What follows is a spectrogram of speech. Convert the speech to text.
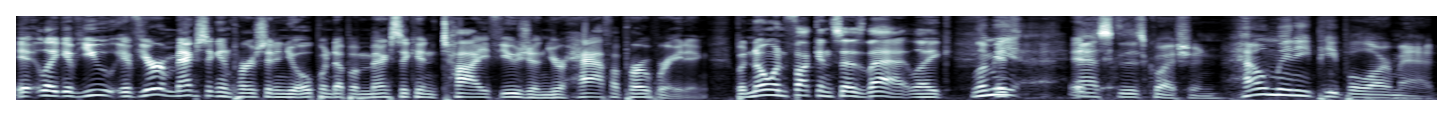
it, like if you if you're a Mexican person and you opened up a Mexican Thai fusion, you're half appropriating. But no one fucking says that. Like, Let me it's- a- ask this question: How many people are mad?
